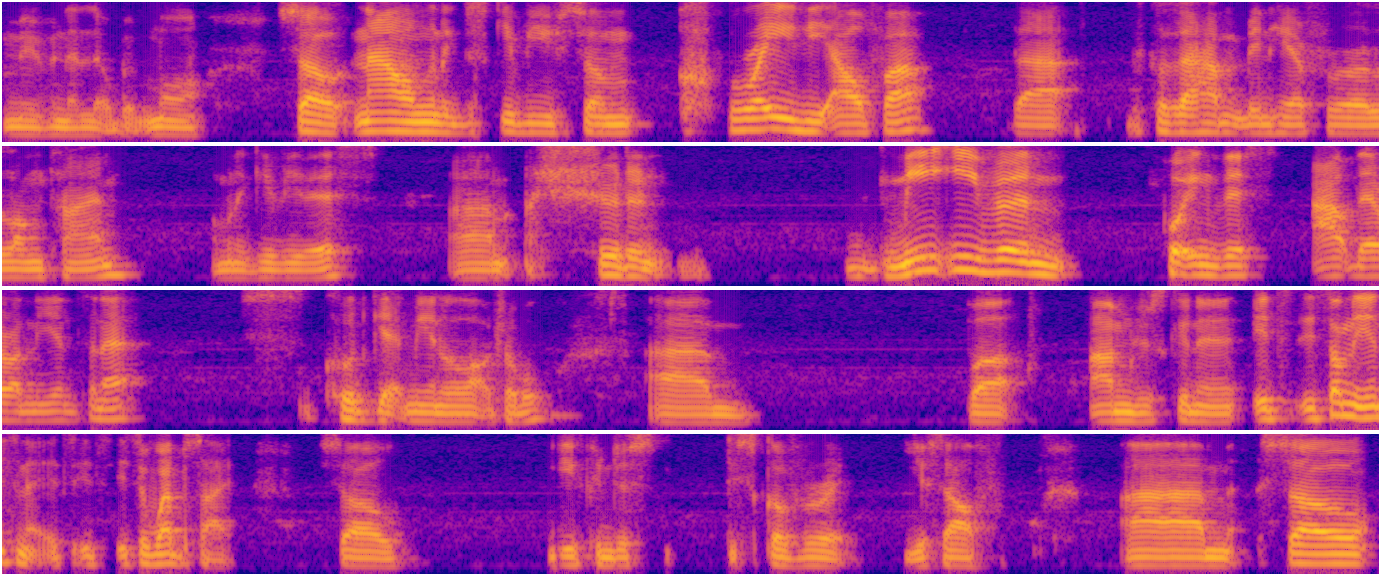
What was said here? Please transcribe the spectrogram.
moving a little bit more. So now I'm going to just give you some crazy alpha that because I haven't been here for a long time, I'm going to give you this. Um, I shouldn't. Me even putting this out there on the internet could get me in a lot of trouble. Um, but I'm just gonna. It's it's on the internet. It's it's it's a website, so you can just discover it yourself. Um, so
